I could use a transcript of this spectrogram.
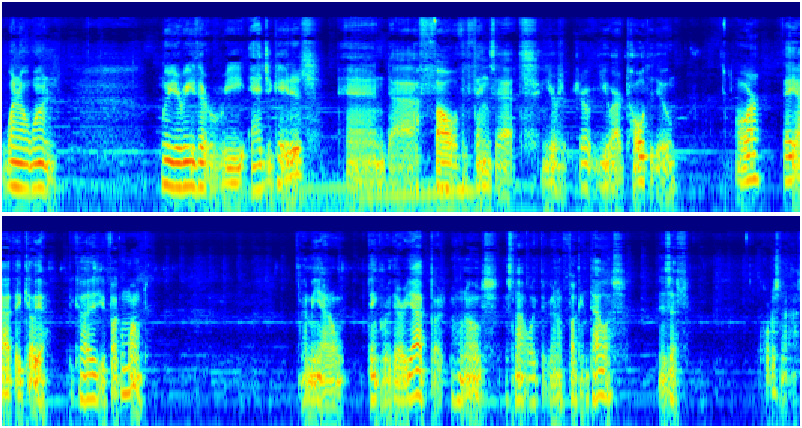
101, where you're either re-educated and uh, follow the things that you're, you're you are told to do, or they uh, they kill you because you fucking won't. I mean, I don't think we're there yet, but who knows? It's not like they're gonna fucking tell us, is it? Of course not.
